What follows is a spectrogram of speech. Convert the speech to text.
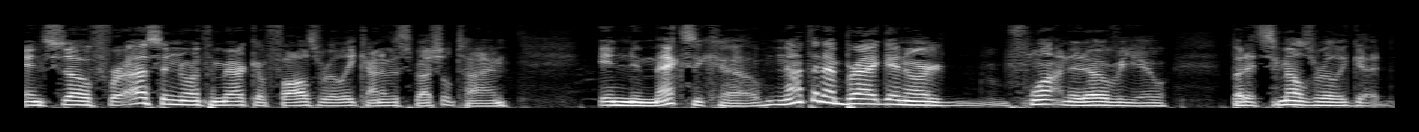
And so for us in North America, fall's really kind of a special time. In New Mexico, not that I'm bragging or flaunting it over you, but it smells really good.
